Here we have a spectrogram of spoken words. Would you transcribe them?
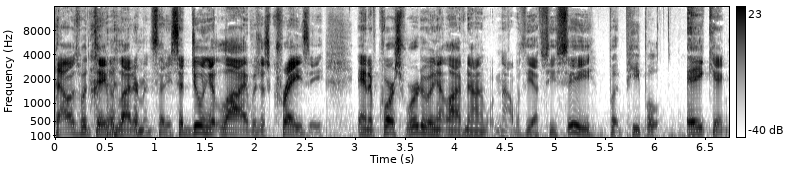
That was what David Letterman said. He said doing it live was just crazy. And of course, we're doing it live now, not with the FCC, but people aching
